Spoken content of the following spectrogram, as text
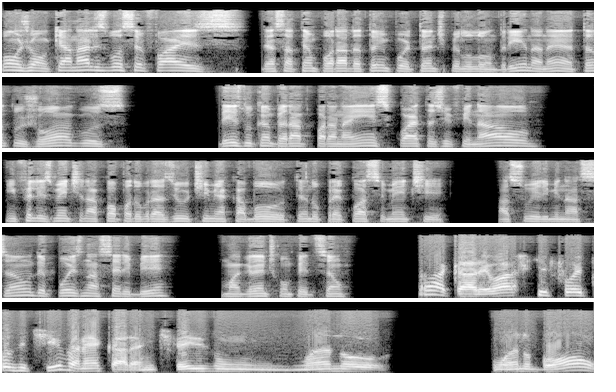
Bom, João, que análise você faz dessa temporada tão importante pelo Londrina, né? Tantos jogos, desde o Campeonato Paranaense, quartas de final. Infelizmente, na Copa do Brasil, o time acabou tendo precocemente a sua eliminação. Depois, na Série B, uma grande competição. Ah, cara, eu acho que foi positiva, né, cara? A gente fez um, um ano um ano bom,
